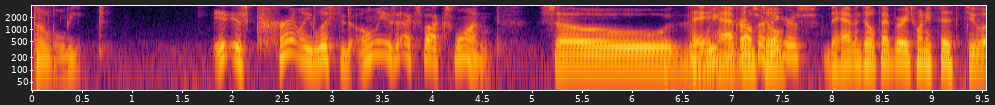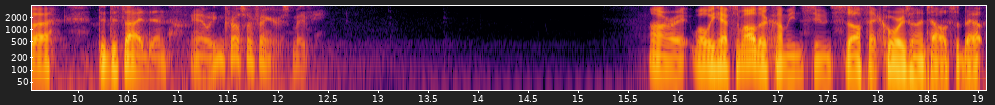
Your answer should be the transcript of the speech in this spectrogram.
Delete. It is currently listed only as Xbox One. So They we can have cross our until fingers. they have until February 25th to uh to decide. Then Yeah, we can cross our fingers, maybe. All right. Well, we have some other coming soon stuff that Corey's going to tell us about.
